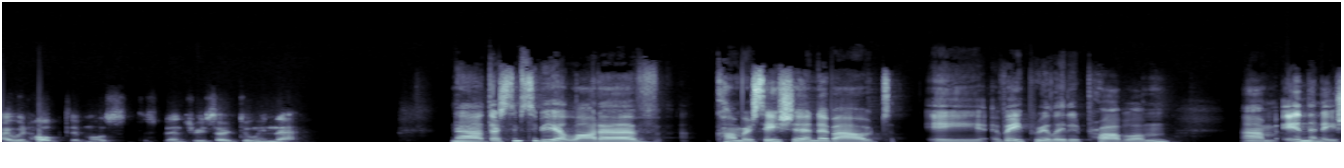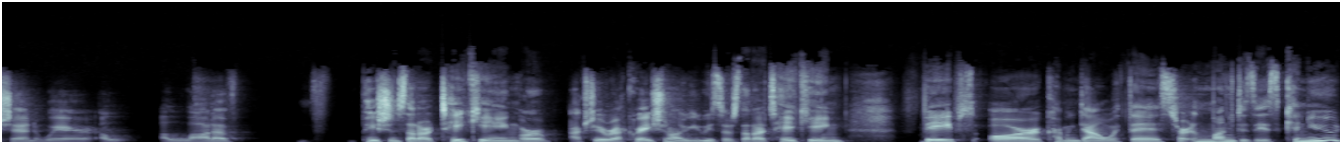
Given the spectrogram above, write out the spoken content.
I would hope that most dispensaries are doing that. Now there seems to be a lot of conversation about a vape related problem um, in the nation where a, a lot of patients that are taking, or actually recreational users that are taking vapes are coming down with a certain lung disease. Can you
